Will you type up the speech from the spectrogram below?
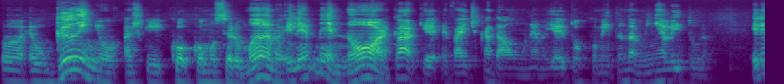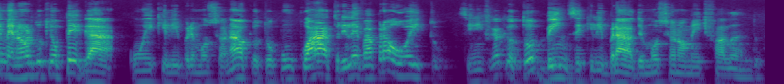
Uh, o ganho, acho que co, como ser humano, ele é menor, claro que é, vai de cada um, né? E aí eu estou comentando a minha leitura. Ele é menor do que eu pegar um equilíbrio emocional, que eu estou com 4, e levar para 8. Significa que eu estou bem desequilibrado emocionalmente falando.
